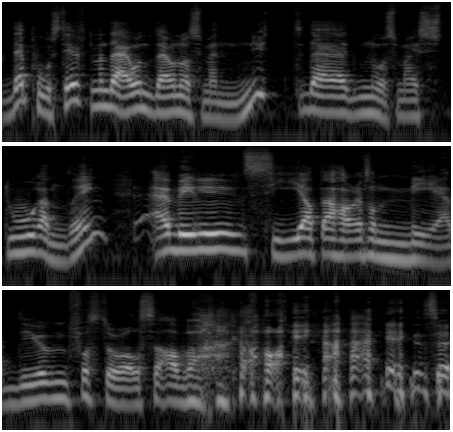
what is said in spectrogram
det er positivt, men det er, jo, det er jo noe som er nytt. Det er noe som er i stor endring. Jeg vil si at jeg har en sånn medium forståelse av hva AI er. Så,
